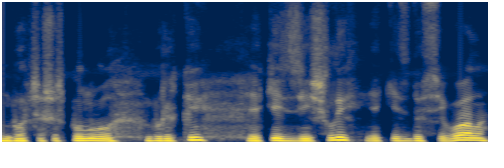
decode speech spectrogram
Бабця щось полула буряки, якісь зійшли, якісь досівала.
